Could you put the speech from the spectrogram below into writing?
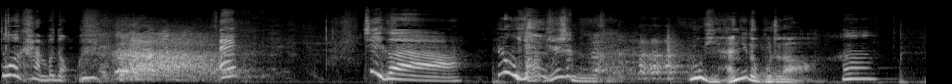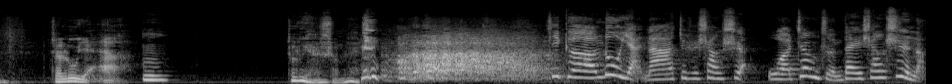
多看不懂啊！哎，这个路演是什么意思？路演你都不知道？嗯这路演啊，嗯，这路演是什么来着？这个路演呢，就是上市，我正准备上市呢。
